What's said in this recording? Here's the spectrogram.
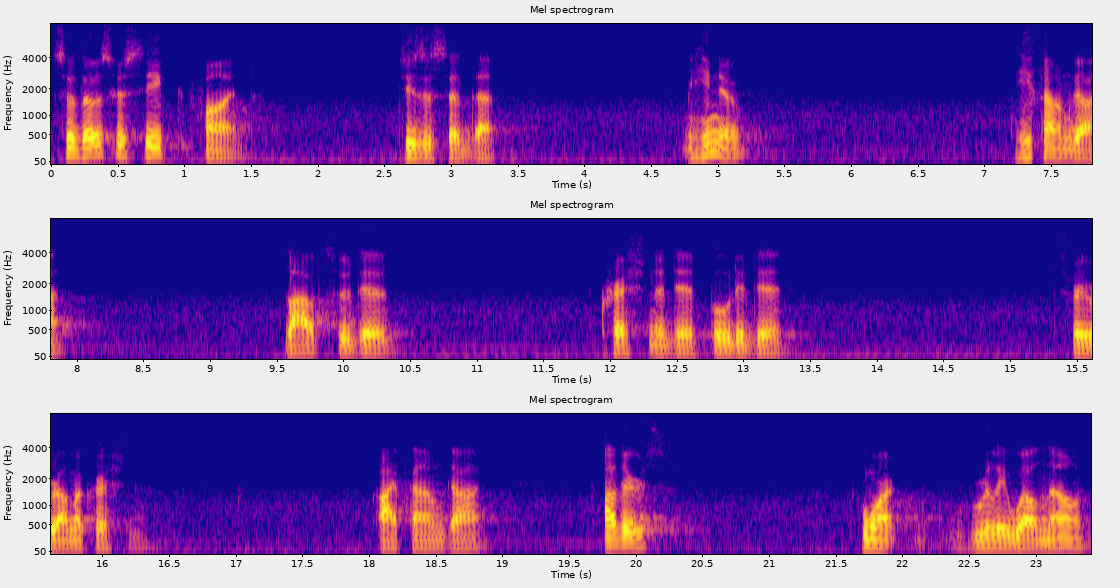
So those who seek find. Jesus said that. He knew. He found God. Lao Tzu did, Krishna did, Buddha did, Sri Ramakrishna. I found God. Others who aren't really well known,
